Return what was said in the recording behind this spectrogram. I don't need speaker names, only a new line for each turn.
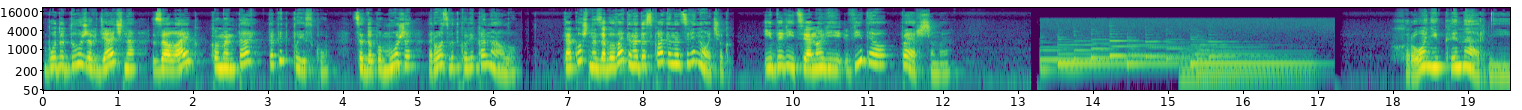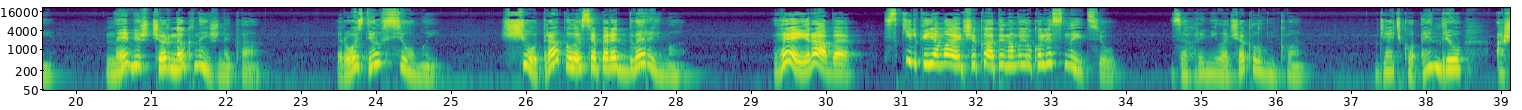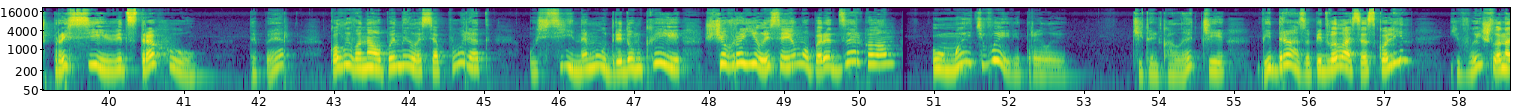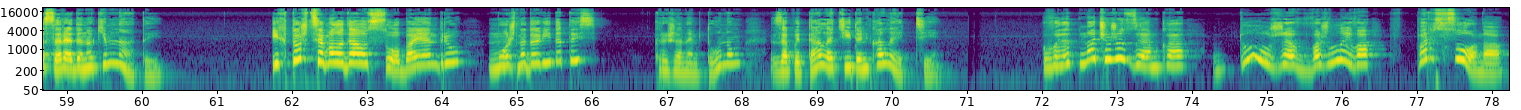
Буду дуже вдячна за лайк, коментар та підписку. Це допоможе розвиткові каналу. Також не забувайте натискати на дзвіночок і дивіться нові відео першими. Хроніки Нарнії. Небіж чорнокнижника. Розділ сьомий. Що трапилося перед дверима? Гей, рабе, скільки я маю чекати на мою колісницю? загриміла чаклунка. Дядько Ендрю аж присів від страху. Тепер, коли вона опинилася поряд, усі немудрі думки, що вроїлися йому перед дзеркалом, умить вивітрили. Тітонька Летті відразу підвелася з колін і вийшла на середину кімнати. І хто ж ця молода особа, Ендрю? Можна довідатись? крижаним тоном запитала тітонька Летті. Видатна чужоземка, дуже важлива персона.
